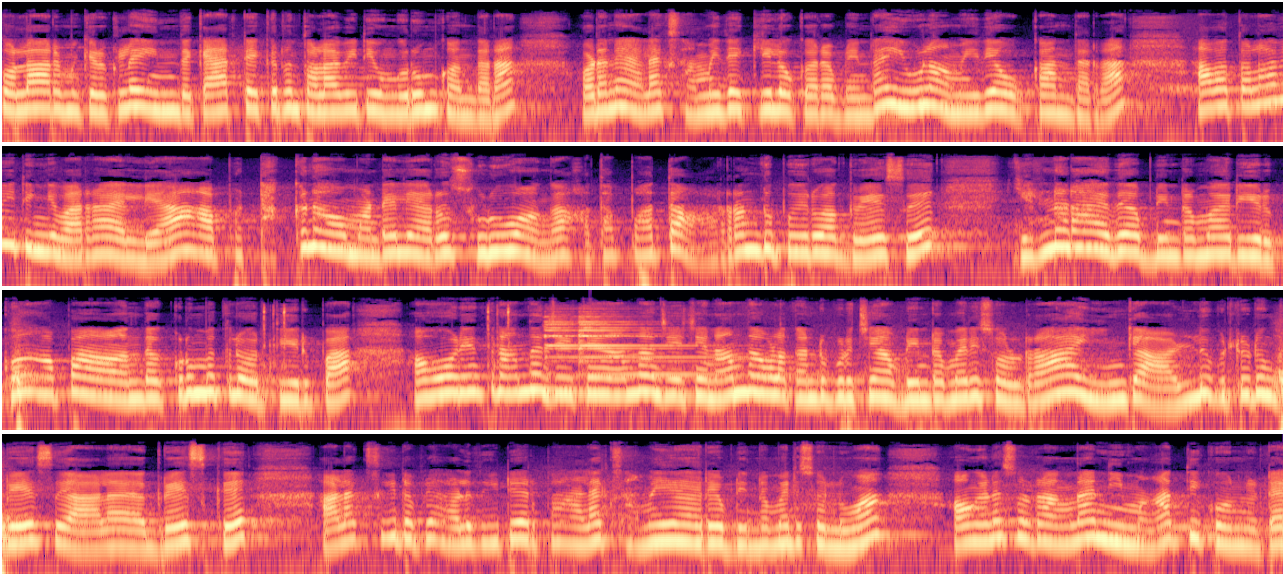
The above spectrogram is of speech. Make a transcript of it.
சொல்ல ஆரம்பிக்கிறதுக்குள்ள இந்த கேர்டேக்கரும் தொலாவிட்டு உங்கள் ரூமுக்கு வந்துடுறான். உடனே அலெக்ஸ் அமைதியாக கீழே உட்கார் அப்படின்றா. இவ்வளோ அமைதியாக உட்காந்துடுறா அவள் தொலாவிட்டு இங்கே வரா இல்லையா? அப்போ டக்குன்னு அவன் மண்டையில் யாரோ சுடுவாங்க. அதை பார்த்து அரண்டு போயிடுவா கிரேஸு என்னடா இது அப்படின்ற மாதிரி இருக்கும். அப்போ அந்த குடும்பத்தில் ஒருத்தி சொல்லியிருப்பா. அவள் ஓடிந்து நான் தான் ஜெயிச்சேன் நான் தான் ஜெயிச்சேன் நான் தான் அவளை கண்டுபிடிச்சேன் அப்படின்ற மாதிரி சொல்கிறா இங்கே அள்ளு விட்டுடும் கிரேஸ் அல கிரேஸ்க்கு அலெக்ஸ் கிட்ட அப்படியே அழுதுகிட்டே இருப்பா. அலெக்ஸ் அமையாரு அப்படின்ற மாதிரி சொல்லுவான். அவங்க என்ன சொல்கிறாங்கன்னா நீ மாற்றி கொண்டுட்ட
